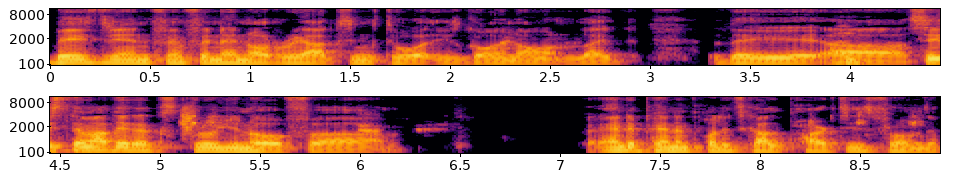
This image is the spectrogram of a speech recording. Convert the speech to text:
based in Finland not reacting to what is going on? Like the uh, systematic exclusion of uh, independent political parties from the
